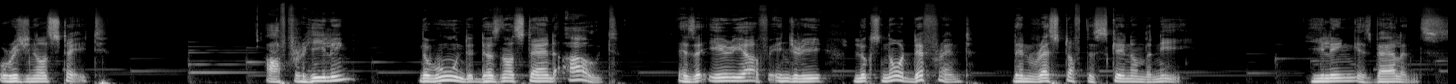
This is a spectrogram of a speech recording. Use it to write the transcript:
original state. After healing, the wound does not stand out as the area of injury looks no different than rest of the skin on the knee. Healing is balance.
